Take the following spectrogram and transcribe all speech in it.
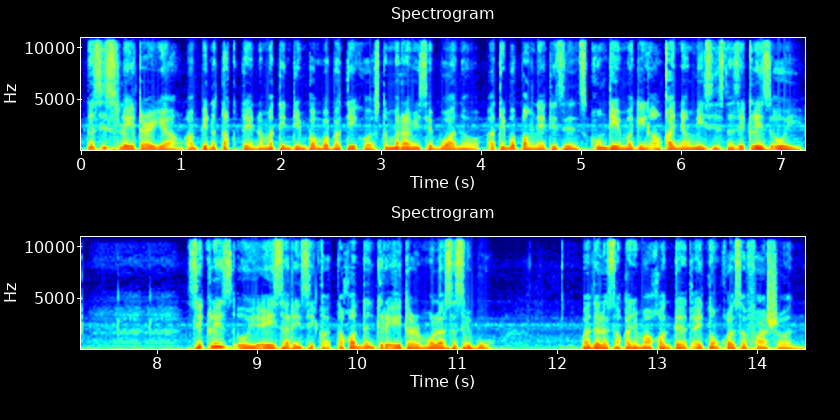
na si Slater Yang ang pinatakte na matinding pambabatikos ng maraming Cebuano at iba pang netizens kundi maging ang kanyang misis na si Chris Uy. Si Chris Uy ay isa ring sikat na content creator mula sa Cebu. Madalas ang kanyang mga content ay tungkol sa fashion,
